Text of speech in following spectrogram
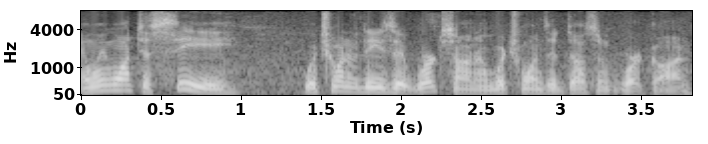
and we want to see which one of these it works on and which ones it doesn't work on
